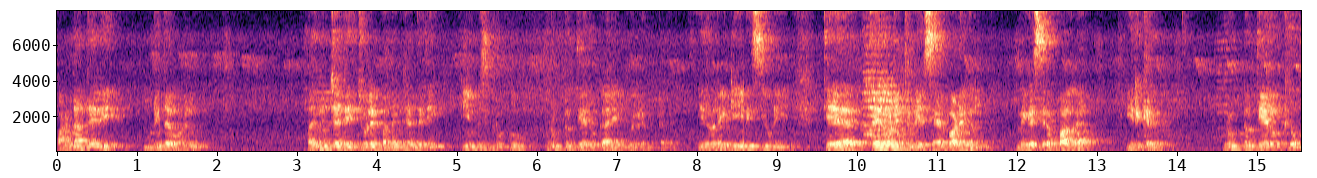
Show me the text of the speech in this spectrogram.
பன்னெண்டாம் தேதி முடிந்தவுடன் பதினஞ்சாம் தேதி ஜூலை பதினஞ்சாம் தேதி TNPSC group two group two தேர்வுக்கு அறிவிப்பு வெளியிடப்பட்டது. இதுவரை டிஎன்பிசியுடைய தே தேர்வாணையத்துடைய செயல்பாடுகள் மிக சிறப்பாக இருக்கிறது. குரூப் டூ தேர்வுக்கும்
